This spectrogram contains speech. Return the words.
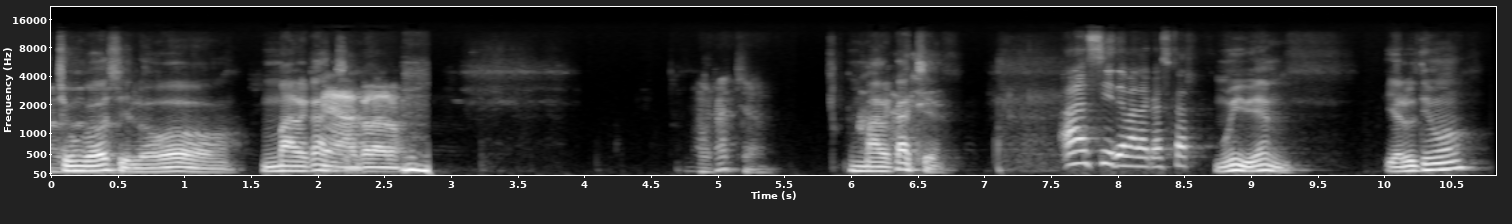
vale, chungos y luego Ah, malgache. claro. Malgacha. Malgache. Ah, sí, de Madagascar. Muy bien. Y el último,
